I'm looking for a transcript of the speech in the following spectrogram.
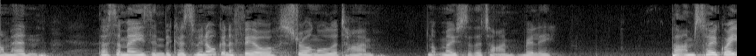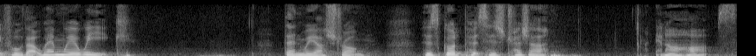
amen. That's amazing because we're not going to feel strong all the time. Not most of the time, really. But I'm so grateful that when we're weak, then we are strong. Because God puts his treasure in our hearts.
